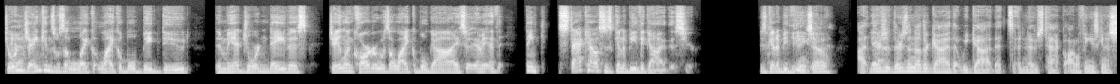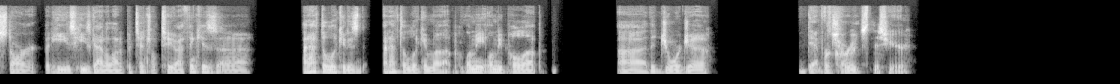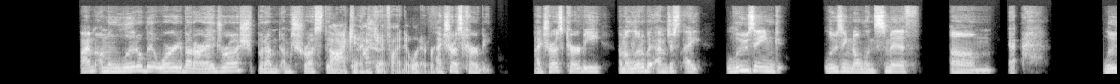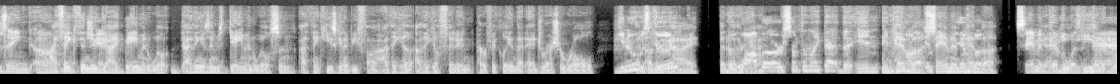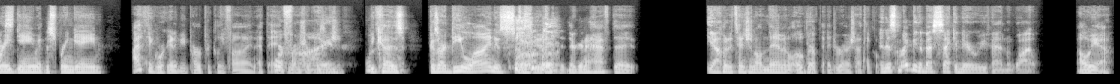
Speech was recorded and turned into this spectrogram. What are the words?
Jordan Yeah. Jenkins was a like likable big dude. Then we had Jordan Davis. Jalen Carter was a likable guy. So I mean, I th- think Stackhouse is going to be the guy this year. Is going to be you the think guy. so? I, There's a, there's another guy that we got that's a nose tackle. I don't think he's going to start, but he's he's got a lot of potential too. I think his uh, I'd have to look at his. I'd have to look him up. Let me let me pull up uh the Georgia Depth recruits chart. this year. I'm I'm a little bit worried about our edge rush, but I'm I'm trusting. Oh, I can't I, tru- can't find it. Whatever. I trust Kirby. I trust Kirby. I'm a little bit. I'm just I losing losing Nolan Smith. Um, eh, losing. Um, I think the new guy Damon Will. I think his name is Damon Wilson. I think he's going to be fine. I think he'll I think he'll fit in perfectly in that edge rusher role. You know who was good? guy. That other Nawaba or something like that. The in in M'Pemba, Im- Sam M'Pemba. Sam and Yeah, Pimba he, was. he had a great game at the spring game. I think we're going to be perfectly fine at the We're edge rusher position We're because because our D line is so good that they're going to have to yeah, put attention on them. It'll open Yep. up the edge rush. I think. and this might be the best secondary we've had in a while oh yeah,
